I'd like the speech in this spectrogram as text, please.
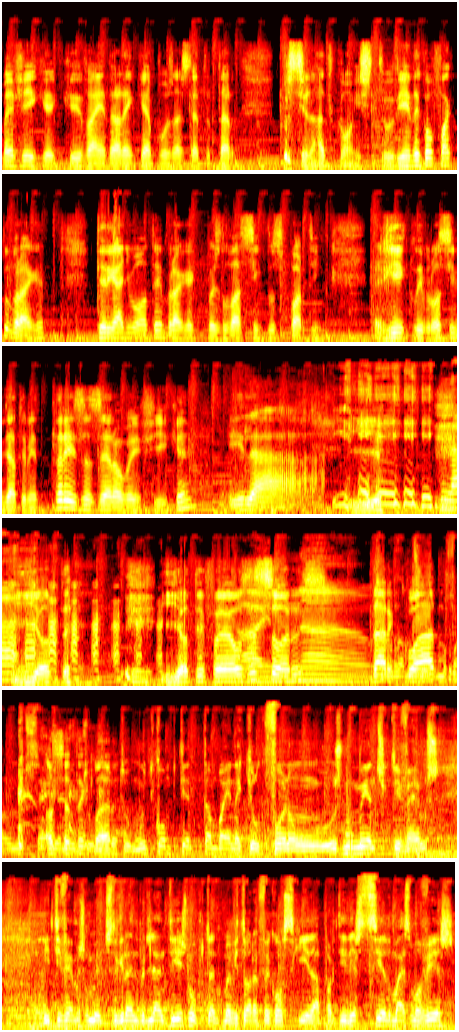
Benfica, que vai entrar em campo hoje às 7 da tarde, pressionado com isto tudo e ainda com o facto do Braga ter ganho ontem. Braga, que depois de levar 5 do Sporting, reequilibrou-se imediatamente 3 a 0 ao Benfica. E lá. E, ontem, e ontem foi aos Ai, Açores não. dar Abordamos 4 de uma forma muito séria, ao Santa Clara. Muito, muito competente também naquilo que foram os momentos que tivemos e tivemos momentos de grande brilhantismo, portanto uma vitória foi conseguida a partir deste cedo mais uma vez.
